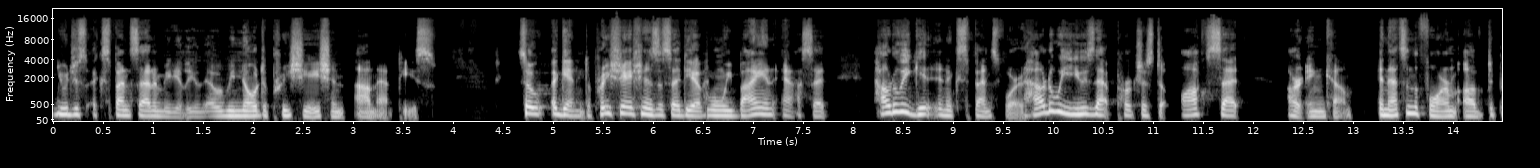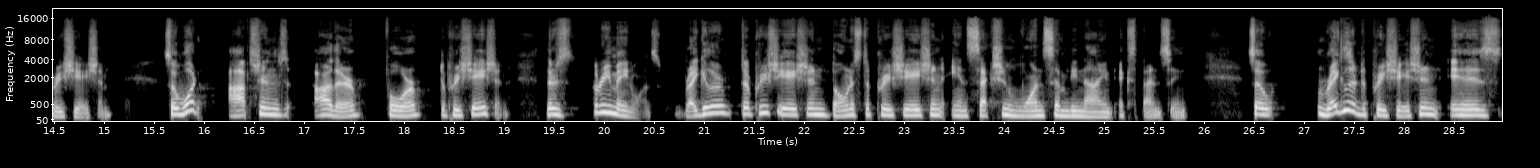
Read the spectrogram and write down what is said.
You just expense that immediately. There would be no depreciation on that piece. So again, depreciation is this idea of when we buy an asset, how do we get an expense for it? How do we use that purchase to offset our income? And that's in the form of depreciation. So what options are there for depreciation? There's three main ones regular depreciation, bonus depreciation, and Section 179 expensing. So, regular depreciation is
